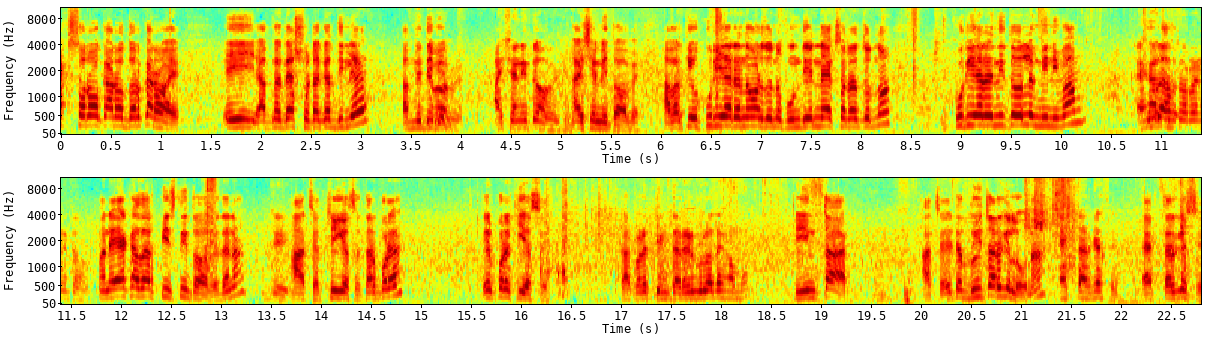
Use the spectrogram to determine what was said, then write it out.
একশোরও কারও দরকার হয় এই আপনার দেড়শো টাকা দিলে আপনি দিবেন। আইসা নিতে হবে। আইসে নিতে হবে। আবার কেউ কুরিয়ারে নেওয়ার জন্য ফোন দিয়ে না একশোরার জন্য কুরিয়ারে নিতে হলে মিনিমাম মানে এক হাজার পিস নিতে হবে তাই না? আচ্ছা ঠিক আছে। তারপরে? এরপরে কি আছে? তারপরে তিন তারেরগুলো দেখাবো। তিন তার? আচ্ছা এটা দুই তার গেল না? এক তার গেছে। এক তার গেছে?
